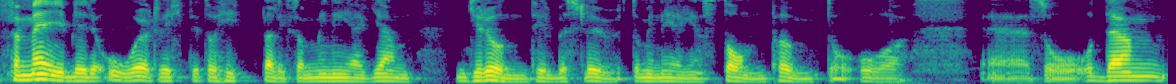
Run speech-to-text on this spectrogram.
för mig blir det oerhört viktigt att hitta liksom min egen grund till beslut och min egen ståndpunkt. Och, och eh, så, och den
